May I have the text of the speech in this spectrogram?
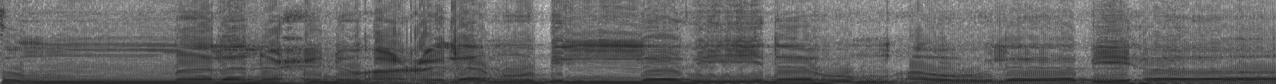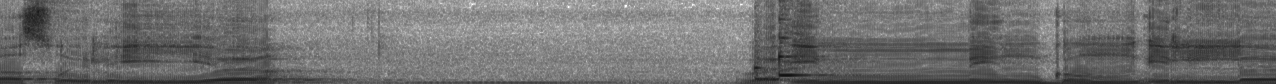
ثم لنحن أعلم بالذين هم أولى بها صليا وإن منكم إلا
